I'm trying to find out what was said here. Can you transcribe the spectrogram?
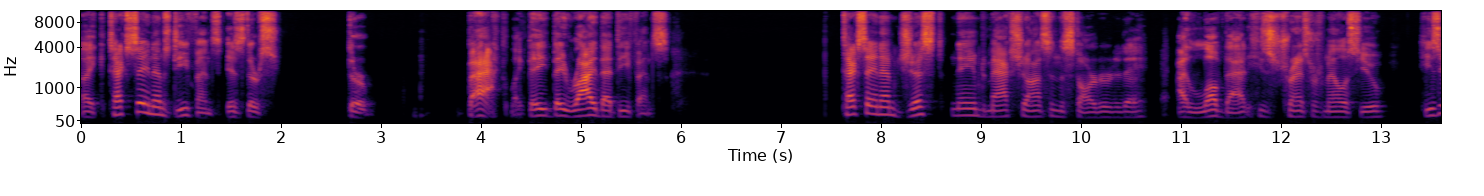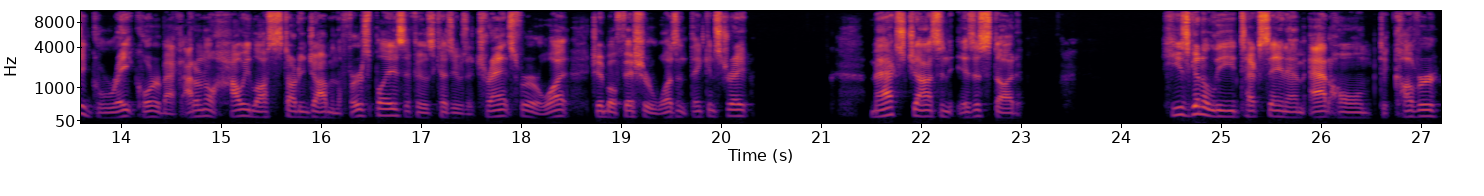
Like Texas A&M's defense is their their back. Like they they ride that defense. Texas A&M just named Max Johnson the starter today. I love that. He's transferred from LSU. He's a great quarterback. I don't know how he lost the starting job in the first place, if it was because he was a transfer or what. Jimbo Fisher wasn't thinking straight. Max Johnson is a stud. He's going to lead Texas A&M at home to cover,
